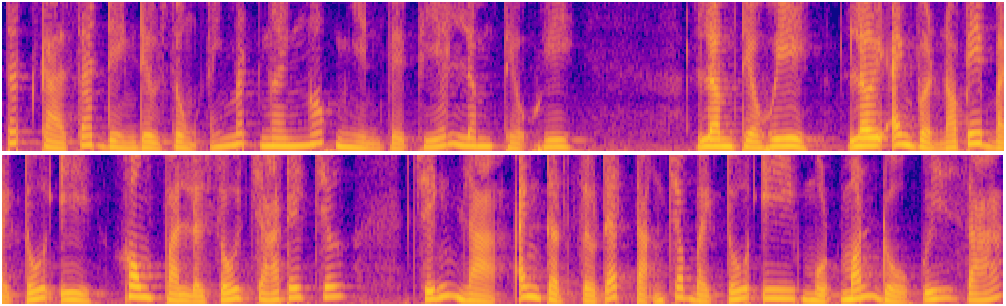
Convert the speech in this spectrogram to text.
tất cả gia đình đều dùng ánh mắt ngây ngốc nhìn về phía Lâm Tiểu Huy. Lâm Tiểu Huy, lời anh vừa nói với Bạch Tố Y không phải là dối trá đấy chứ. Chính là anh thật sự đã tặng cho Bạch Tố Y một món đồ quý giá.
